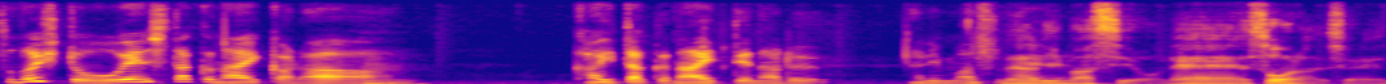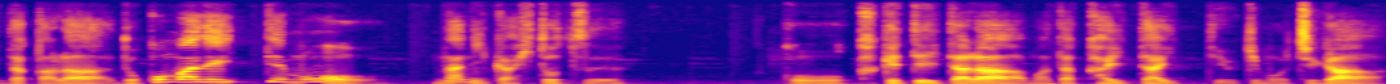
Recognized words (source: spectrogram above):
その人を応援したくないから、うん。買いたくないってなるなりますね。なりますよね。そうなんですよね。だからどこまで行っても何か一つこう欠けていたらまた買いたいっていう気持ちが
